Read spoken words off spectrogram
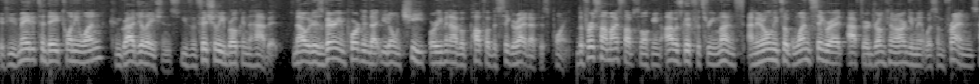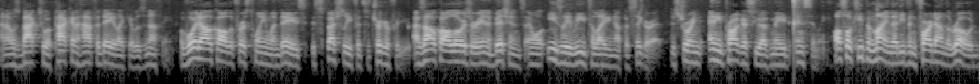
If you've made it to day 21, congratulations, you've officially broken the habit. Now, it is very important that you don't cheat or even have a puff of a cigarette at this point. The first time I stopped smoking, I was good for three months, and it only took one cigarette after a drunken argument with some friends, and I was back to a pack and a half a day like it was nothing. Avoid alcohol the first 21 days, especially if it's a trigger for you, as alcohol lowers your inhibitions and will easily lead to lighting up a cigarette, destroying any progress you have made instantly. Also, keep in mind that even far down the road,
